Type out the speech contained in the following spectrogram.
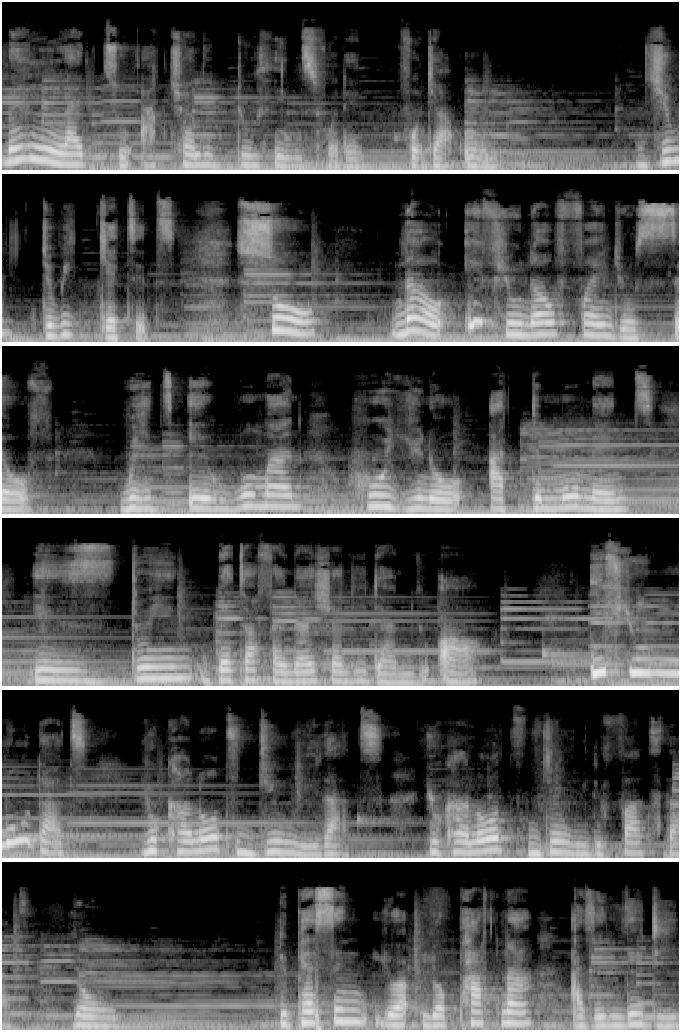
men like to actually do things for them for their own. Do, do we get it? So now if you now find yourself with a woman who you know at the moment is doing better financially than you are if you know that you cannot deal with that you cannot deal with the fact that your the person your your partner as a lady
